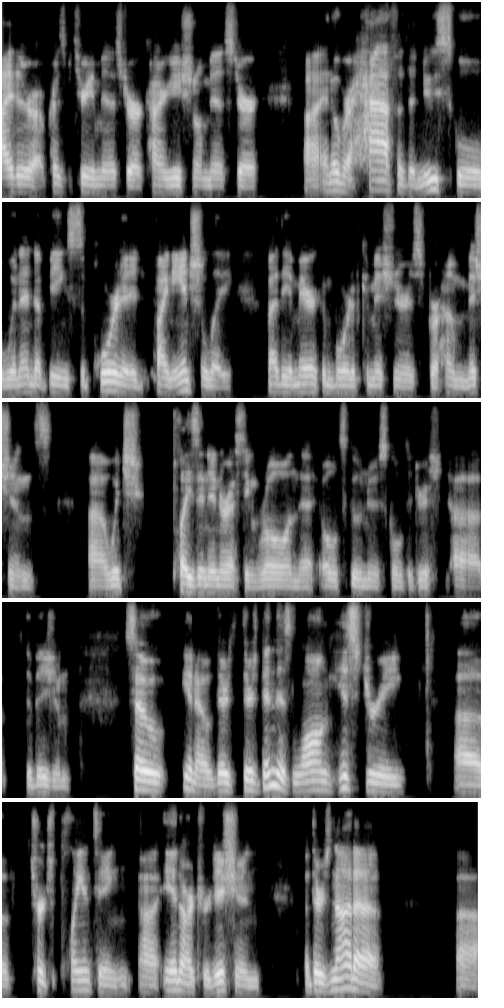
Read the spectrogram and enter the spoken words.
either a Presbyterian minister or Congregational minister, uh, and over half of the new school would end up being supported financially by the American Board of Commissioners for Home Missions uh, which plays an interesting role in the old school new school uh, division. So you know, there's there's been this long history of church planting uh, in our tradition, but there's not a uh,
